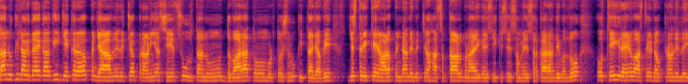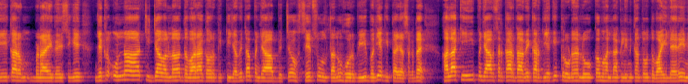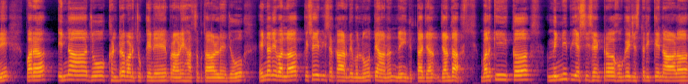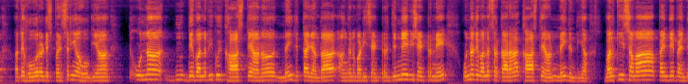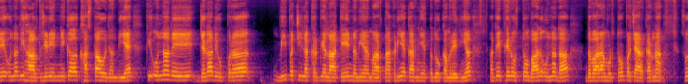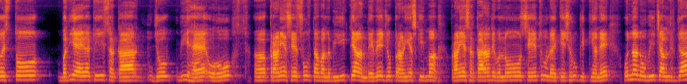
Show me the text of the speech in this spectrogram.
ਤੁਹਾਨੂੰ ਕੀ ਲੱਗਦਾ ਹੈਗਾ ਕਿ ਜੇਕਰ ਪੰਜਾਬ ਦੇ ਵਿੱਚ ਪੁਰਾਣੀਆਂ ਸਿਹਤ ਸਹੂਲਤਾਂ ਨੂੰ ਦੁਬਾਰਾ ਤੋਂ ਮੁੜ ਤੋਂ ਸ਼ੁਰੂ ਕੀਤਾ ਜਾਵੇ, ਜਿਸ ਤਰੀਕੇ ਨਾਲ ਪਿੰਡਾਂ ਦੇ ਵਿੱਚ ਹਸਪਤਾਲ ਬਣਾਏ ਗਏ ਸੀ ਕਿਸੇ ਸਮੇਂ ਸਰਕਾਰਾਂ ਦੇ ਵੱਲੋਂ, ਉੱਥੇ ਹੀ ਰਹਿਣ ਵਾਸਤੇ ਡਾਕਟਰਾਂ ਦੇ ਲਈ ਘਰ ਬਣਾਏ ਗਏ ਸੀਗੇ। ਜੇਕਰ ਉਹਨਾਂ ਚੀਜ਼ਾਂ ਵੱਲ ਦੁਬਾਰਾ ਗੌਰ ਕੀਤੀ ਜਾਵੇ ਤਾਂ ਪੰਜਾਬ ਵਿੱਚ ਸਿਹਤ ਸਹੂਲਤਾਂ ਨੂੰ ਹੋਰ ਵੀ ਵਧੀਆ ਕੀਤਾ ਜਾ ਸਕਦਾ ਹੈ। ਹਾਲਾਂਕਿ ਪੰਜਾਬ ਸਰਕਾਰ ਦਾਅਵੇ ਕਰਦੀ ਹੈ ਕਿ ਕਰੋੜਾਂ ਲੋਕ ਮੁਹੱਲਾ ਕਲੀਨਿਕਾਂ ਤੋਂ ਦਵਾਈ ਲੈ ਰਹੇ ਨੇ, ਪਰ ਇਹਨਾਂ ਜੋ ਖੰਡਰ ਬਣ ਚੁੱਕੇ ਨੇ, ਪੁਰਾਣੇ ਹਸਪਤਾਲ ਨੇ ਜੋ ਇਹਨਾਂ ਦੇ ਵੱਲ ਕਿਸੇ ਵੀ ਸਰਕਾਰ ਦੇ ਵੱਲੋਂ ਧਿਆਨ ਨਹੀਂ ਦਿੱਤਾ ਜਾ- ਜਾਂਦਾ। ਬਲਕਿ ਇੱਕ ਮਿੰਨੀ ਪੀਐਸਸੀ ਸੈਂਟਰ ਹੋ ਗਏ, ਜਿਸ ਤਰੀਕੇ ਨਾਲ ਅਤੇ ਹੋਰ ਡਿਸਪੈਂਸਰੀਆਂ ਹੋ ਗਈਆਂ ਤੇ ਉਹਨਾਂ ਦੇ ਵੱਲ ਵੀ ਕੋਈ ਖਾਸ ਧਿਆਨ ਨਹੀਂ ਦਿੱਤਾ ਜਾਂਦਾ। ਆਂਗਨਵਾੜੀ ਸੈਂਟਰ ਜਿੰਨੇ ਵੀ ਸੈਂਟਰ ਨੇ, ਉਹਨਾਂ ਦੇ ਵੱਲ ਸਰਕਾਰਾਂ ਖਾਸ ਧਿਆਨ ਨਹੀਂ ਦਿੰਦੀਆਂ। ਬਲਕਿ ਸਮਾਂ ਪੈਂਦੇ ਪੈਂਦੇ ਉਹਨਾਂ ਦੀ ਹਾਲਤ ਜਿਹੜੀ ਇੰਨੀ ਕੁ ਖਸਤਾ ਹੋ ਜਾਂਦੀ ਹੈ ਕਿ ਉਹਨਾਂ ਦੇ ਜਗ੍ਹਾ ਦੇ ਉੱਪਰ 20-25 ਲੱਖ ਰੁਪਇਆ ਲਾ ਕੇ ਨਵੀਆਂ ਇਮਾਰਤਾਂ ਖੜੀਆਂ ਕਰਨੀਆਂ ਇੱਕ ਦੋ ਕਮਰੇ ਦੀਆਂ ਅਤੇ ਫਿਰ ਉਸ ਤੋਂ ਬਾਅਦ ਉਹਨਾਂ ਦਾ ਦੁਬਾਰਾ ਮੁੜ ਤੋਂ ਪ੍ਰਚਾਰ ਕਰਨਾ। ਸੋ ਇਸ ਤੋਂ ਵਧੀਆ ਹੈਗਾ ਕਿ ਸਰਕਾਰ ਜੋ ਵੀ ਹੈ, ਉਹ ਪੁਰਾਣੀਆਂ ਸਿਹਤ ਸਹੂਲਤਾਂ ਵੱਲ ਵੀ ਧਿਆਨ ਦੇਵੇ, ਜੋ ਪੁਰਾਣੀਆਂ ਸਕੀਮਾਂ ਪੁਰਾਣੀਆਂ ਸਰਕਾਰਾਂ ਦੇ ਵੱਲੋਂ ਸਿਹਤ ਨੂੰ ਲੈ ਕੇ ਸ਼ੁਰੂ ਕੀਤੀਆਂ ਨੇ, ਉਹਨਾਂ ਨੂੰ ਵੀ ਚੱਲਦਾ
